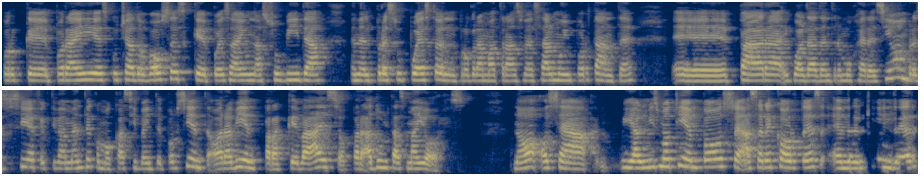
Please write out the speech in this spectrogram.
porque por ahí he escuchado voces que pues hay una subida en el presupuesto en un programa transversal muy importante eh, para igualdad entre mujeres y hombres. Sí, efectivamente, como casi 20%. Ahora bien, ¿para qué va eso? Para adultas mayores, ¿no? O sea, y al mismo tiempo se hace recortes en el kinder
